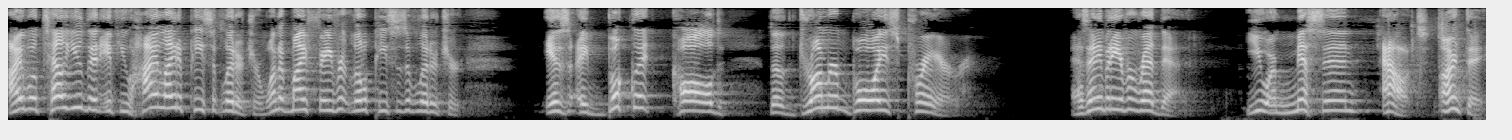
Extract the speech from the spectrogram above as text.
I will tell you that if you highlight a piece of literature, one of my favorite little pieces of literature is a booklet called The Drummer Boy's Prayer. Has anybody ever read that? You are missing out, aren't they?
